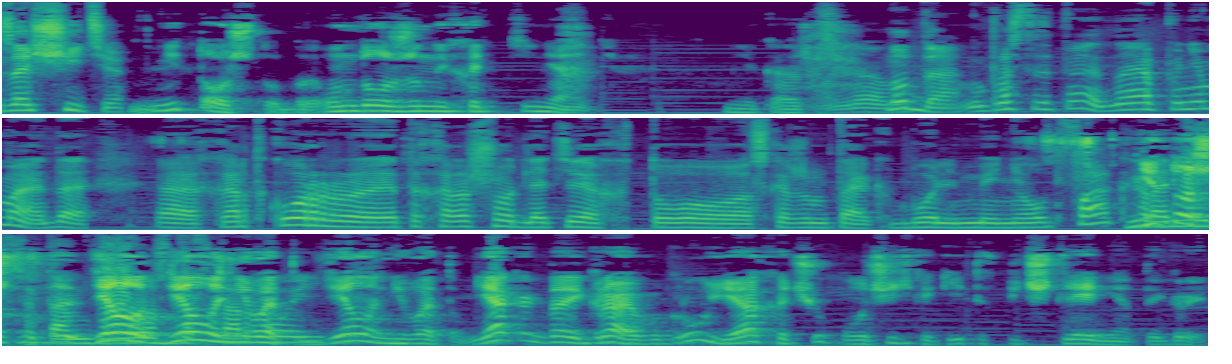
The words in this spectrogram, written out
защите. не то чтобы, он должен их оттенять, мне кажется. Ну да. Ну просто ну я понимаю, да. А, Хардкор это хорошо для тех, кто, скажем так, более-менее олдфак. Не то, что там дело, дело не в 92-й. этом. Дело не в этом. Я когда играю в игру, я хочу получить какие-то впечатления от игры.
